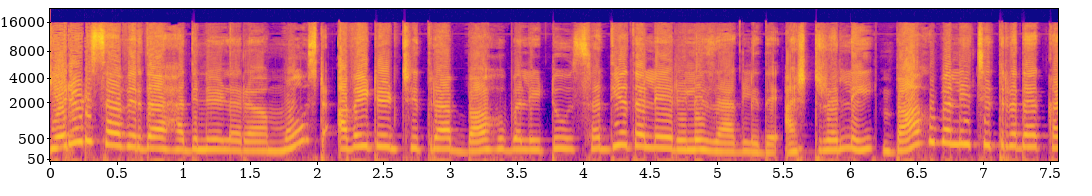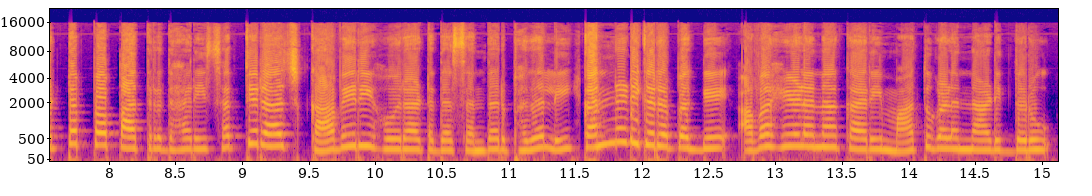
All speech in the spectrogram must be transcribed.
ಎರಡು ಸಾವಿರದ ಹದಿನೇಳರ ಮೋಸ್ಟ್ ಅವೈಟೆಡ್ ಚಿತ್ರ ಬಾಹುಬಲಿ ಟು ಸದ್ಯದಲ್ಲೇ ರಿಲೀಸ್ ಆಗಲಿದೆ. ಅಷ್ಟರಲ್ಲಿ ಬಾಹುಬಲಿ ಚಿತ್ರದ ಕಟ್ಟಪ್ಪ ಪಾತ್ರಧಾರಿ ಸತ್ಯರಾಜ್ ಕಾವೇರಿ ಹೋರಾಟದ ಸಂದರ್ಭದಲ್ಲಿ ಕನ್ನಡಿಗರ ಬಗ್ಗೆ ಅವಹೇಳನಕಾರಿ ಮಾತುಗಳನ್ನಾಡಿದ್ದರು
